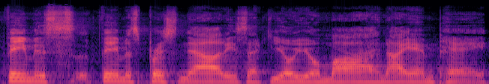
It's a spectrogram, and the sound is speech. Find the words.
famous famous personalities like Yo-Yo Ma and I.M. Pei,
